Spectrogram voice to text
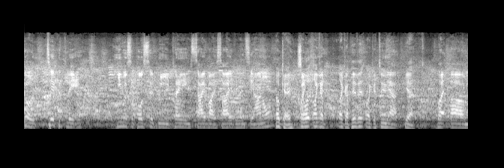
So typically, he was supposed to be playing side by side Valenciano. Okay, so like a like a pivot, like a two. Yeah. yeah. But um,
